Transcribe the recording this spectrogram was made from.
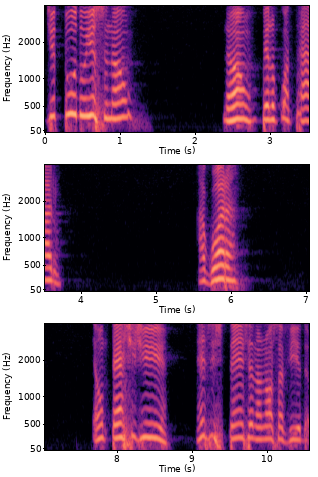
de tudo isso, não. Não, pelo contrário. Agora é um teste de resistência na nossa vida.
